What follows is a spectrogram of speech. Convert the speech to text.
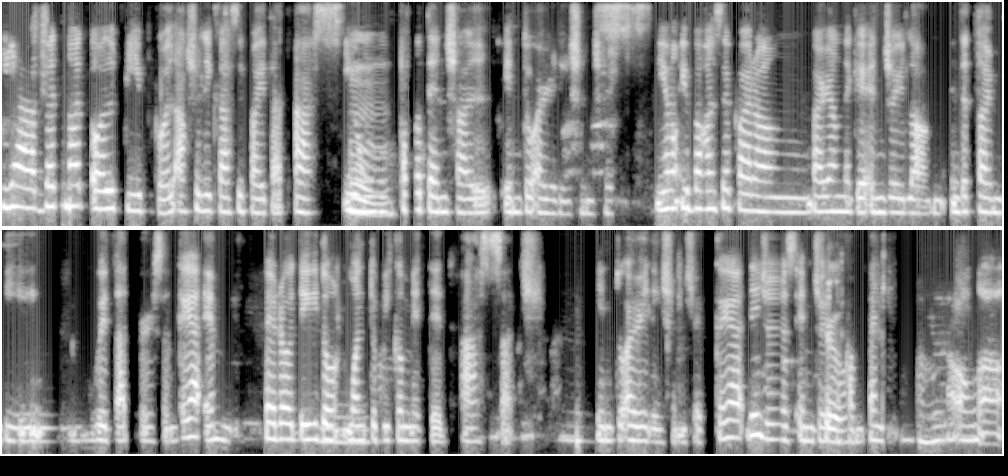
yeah, but not all people actually classify that as Mm. yung potential into a relationship. Yung iba kasi parang parang nag enjoy lang in the time being with that person. Kaya MU. Pero they don't Mm. want to be committed as such into a relationship. Kaya they just enjoy the True. company. Oo nga.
